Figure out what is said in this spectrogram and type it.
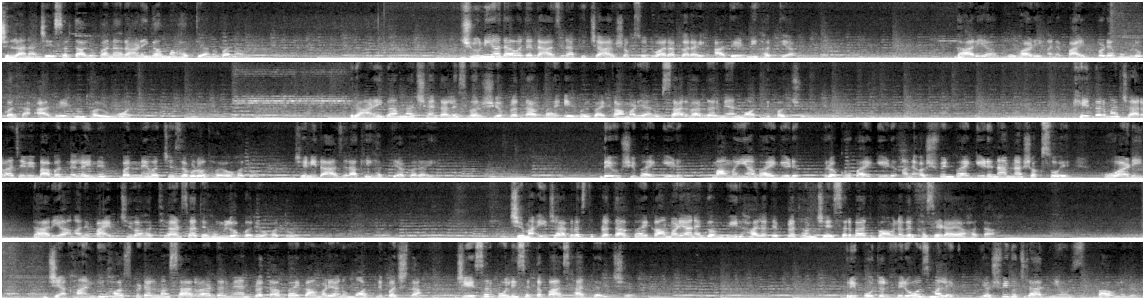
જિલ્લાના જેસર તાલુકાના રાણી ગામમાં હત્યાનો બનાવ. જૂની અદાવતે દાઝ રાખી ચાર શખ્સો દ્વારા કરાઈ આધેડની હત્યા. ધારિયા, કુહાડી અને પાઇપ વડે હુમલો કરતા આધેડનું થયું મોત. રાણી ગામના છેતાલીસ વર્ષીય પ્રતાપભાઈ એભલભાઈ કામડિયાનું સારવાર દરમિયાન મોત નીપજ્યું. ખેતરમાં ચારવા જેવી બાબતને લઈને બંને વચ્ચે ઝઘડો થયો હતો, જેની દાઝ રાખી હત્યા કરાઈ. દેવશીભાઈ ગીડ, મામૈયાભાઈ ગીડ, રઘુભાઈ ગીડ અને અશ્વિનભાઈ ગીડ નામના શખ્સોએ કુવાડી, ધારિયા અને પાઇપ જેવા હથિયાર સાથે હુમલો કર્યો હતો. જેમાં ઈજાગ્રસ્ત પ્રતાપભાઈ કામળિયાને ગંભીર હાલતે પ્રથમ જેસરબાદ ભાવનગર ખસેડાયા હતા. જ્યાં ખાનગી હોસ્પિટલમાં સારવાર દરમિયાન પ્રતાપભાઈ કામડિયાનું મોત નિપજતા જેસર પોલીસે તપાસ હાથ ધરી છે. Reporter Firoz Malik, Yashvi Gujarat news, Bhavnagar.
